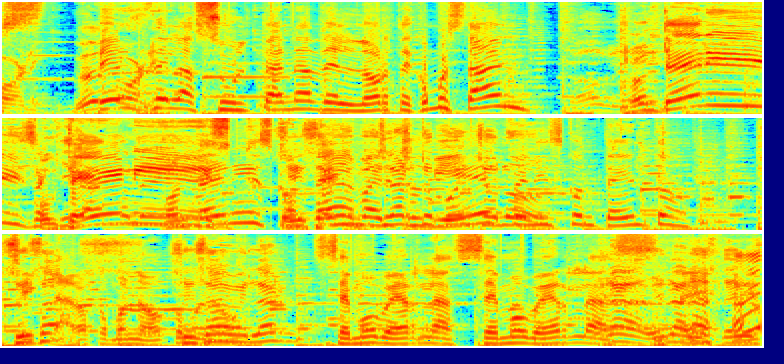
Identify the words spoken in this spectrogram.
morning, good Desde la Sultana del Norte, ¿cómo están? Con tenis. Con tenis. Con Sí, con sabes bailar bien, Poncho, ¿no? feliz, contento. ¿Sí Sí, claro, cómo no, sí cómo sabe no. bailar? Sé moverlas, sé moverlas. Mira, mira, tenis.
